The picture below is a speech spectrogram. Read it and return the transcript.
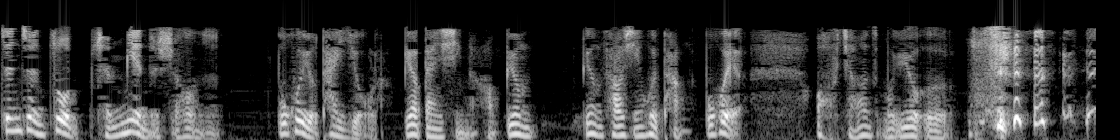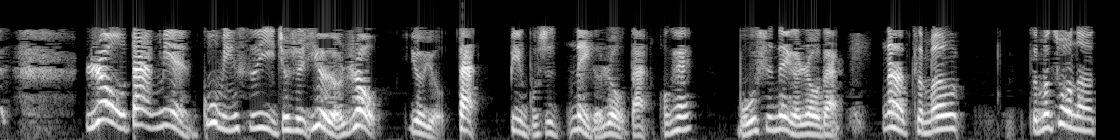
真正做成面的时候呢。不会有太油了，不要担心了，哈，不用不用操心会胖，不会了。哦，讲到怎么又饿了？肉蛋面，顾名思义就是又有肉又有蛋，并不是那个肉蛋，OK？不是那个肉蛋。那怎么怎么做呢？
